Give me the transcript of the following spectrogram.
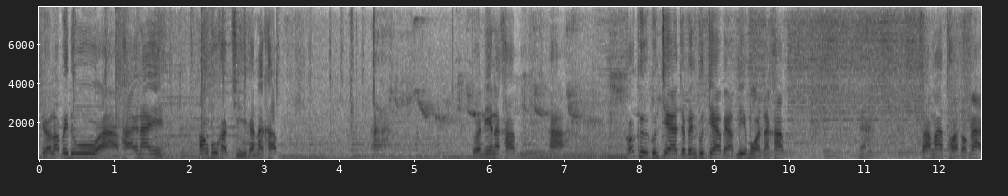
เดี๋ยวเราไปดูภายในห้องผู้ขับขี่กันนะครับ ตัวนี้นะครับก็คือกุญแจจะเป็นกุญแจแบบรีโมทนะครับ สามารถถอดออกได้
